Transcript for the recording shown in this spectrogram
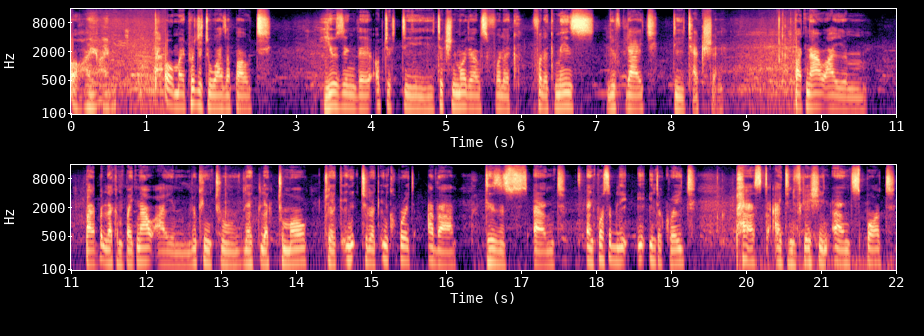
Oh, I, I'm, oh, my project was about using the object detection models for like for like maize leaf blight detection. But now I am, but like but now I am looking to like like to more to like in, to like incorporate other diseases and and possibly integrate pest identification and spot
